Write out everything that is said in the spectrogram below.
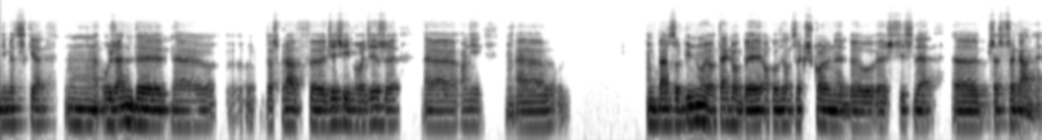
niemieckie mm, urzędy do spraw e, dzieci i młodzieży. E, oni e, bardzo pilnują tego, by obowiązek szkolny był ściśle przestrzegany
